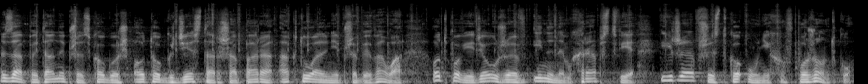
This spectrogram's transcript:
Zapytany przez kogoś o to, gdzie starsza para aktualnie przebywała, odpowiedział, że w innym hrabstwie i że wszystko u nich w porządku.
